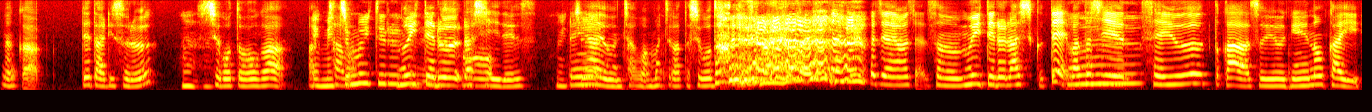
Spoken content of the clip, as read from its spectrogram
なんか出たりする仕事がめっちゃ向いてる向いてるらしいです。恋愛運ちゃんは間違った。仕事間 違えましたその向いてるらしくて私声優とかそういう芸能界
